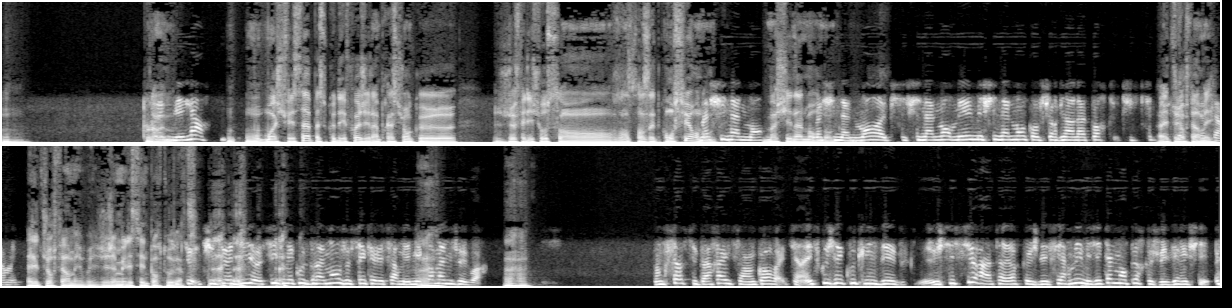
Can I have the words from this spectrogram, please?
Mhm. est là. Moi, je fais ça parce que des fois, j'ai l'impression que je fais des choses sans, sans être conscient. Machinalement. Machinalement. Machinalement, et puis finalement, mais, mais finalement, quand tu reviens à la porte, tu, tu Elle est toujours fermée. Elle est toujours fermée, oui. J'ai jamais laissé une porte ouverte. Tu, te dis, euh, si je m'écoute vraiment, je sais qu'elle est fermée, mais quand ah. même, je vais voir. Ah, ah. Donc ça, c'est pareil, c'est encore, tiens, est-ce que j'écoute l'idée? Je suis sûre à l'intérieur que je l'ai fermée, mais j'ai tellement peur que je vais vérifier.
